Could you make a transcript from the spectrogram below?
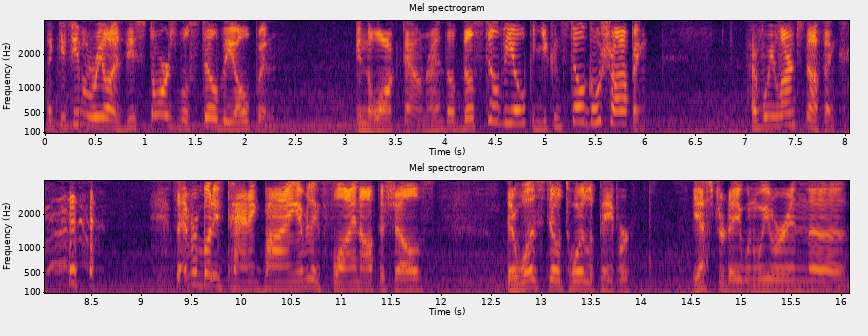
Like if people realize these stores will still be open in the lockdown, right? They'll, they'll still be open. You can still go shopping. Have we learned nothing? so everybody's panic buying. Everything's flying off the shelves. There was still toilet paper yesterday when we were in the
